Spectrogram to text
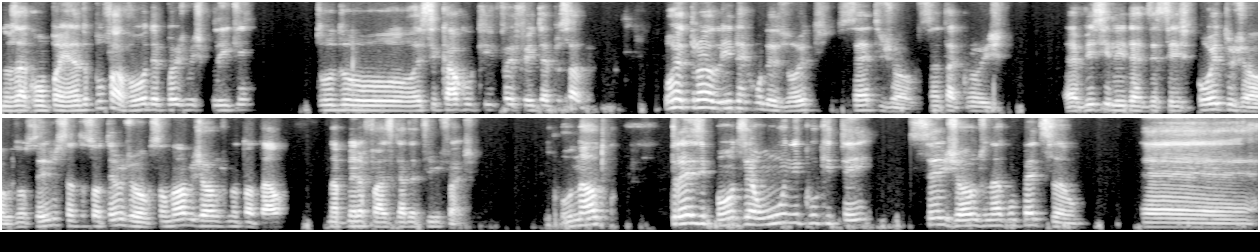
nos acompanhando, por favor, depois me expliquem tudo esse cálculo que foi feito aí para Salgueiro. O Retrô é líder com 18, 7 jogos. Santa Cruz é vice-líder 16, 8 jogos. Ou seja, o Santa só tem um jogo. São 9 jogos no total na primeira fase cada time faz. O Náutico, 13 pontos, é o único que tem seis jogos na competição. É...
